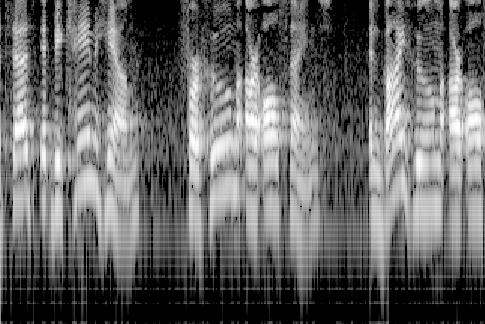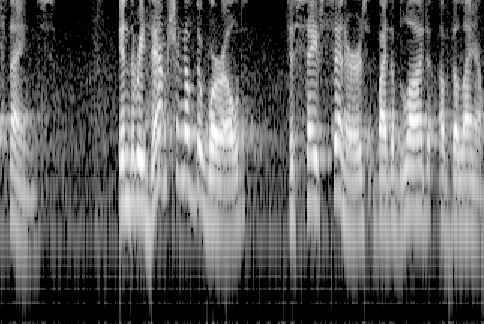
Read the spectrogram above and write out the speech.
It says, It became him for whom are all things, and by whom are all things, in the redemption of the world, to save sinners by the blood of the Lamb.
